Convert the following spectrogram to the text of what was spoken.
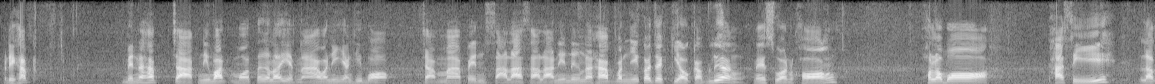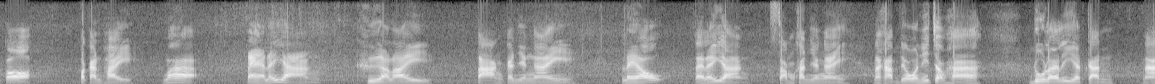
สวัสดีครับเบนนะครับจากนิวัตมอเตอร์ละเอียดนะวันนี้อย่างที่บอกจะมาเป็นสาระสาระนิดนึงนะครับ วันนี้ก็จะเกี่ยวกับเรื่องในส่วนของพรบภาษี แล้วก็ประกันภัยว่าแต่ละอย่างคืออะไรต่างกันยังไง แล้วแต่ละอย่างสำคัญยังไงนะครับ เดี๋ยววันนี้จะพาดูรายละเอียดกันนะ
